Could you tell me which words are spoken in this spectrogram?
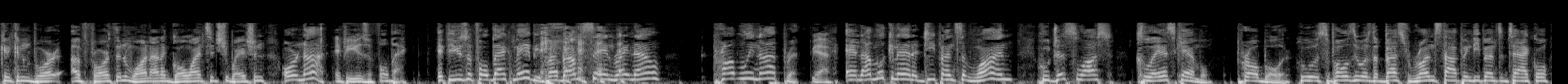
can convert a fourth and one on a goal line situation or not? If you use a fullback. If you use a fullback, maybe. But, but I'm saying right now, probably not, Brent. Yeah. And I'm looking at a defensive line who just lost Calais Campbell, Pro Bowler, who was supposedly was the best run-stopping defensive tackle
